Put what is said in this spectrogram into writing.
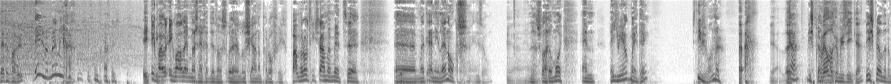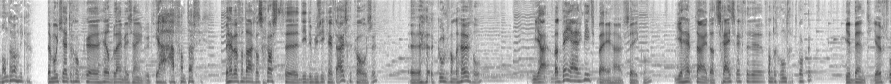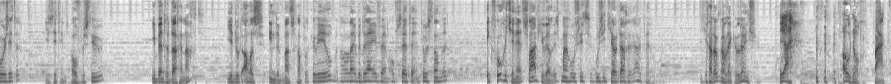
Zeg het maar, Ruud. Nee, dat ben ik niet graag. Ik, graag. Ik, ik, wou, ik wou alleen maar zeggen, dit was eh, Luciano Pavarotti. Pavarotti samen met, eh, eh, met Annie Lennox en zo. Ja. En dat is wel heel mooi. En weet je wie ook meedeed? Stevie Wonder. ja, leuk. Ja, die speelde Geweldige muziek, hè? Die speelde de mondharmonica. Daar moet jij toch ook heel blij mee zijn, Ruud? Ja, fantastisch. We hebben vandaag als gast eh, die de muziek heeft uitgekozen... eh, Koen van de Heuvel. Ja, wat ben je eigenlijk niet bij HFC, Koen? Je hebt daar dat scheidsrechter eh, van de grond getrokken. Je bent jeugdvoorzitter. Je zit in het hoofdbestuur. Je bent er dag en nacht. Je doet alles in de maatschappelijke wereld... met allerlei bedrijven en opzetten en toestanden. Ik vroeg het je net, slaap je wel eens... maar hoe ziet, hoe ziet jouw dag eruit tegenwoordig? Want je gaat ook nog lekker lunchen. Ja, ook nog, vaak.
